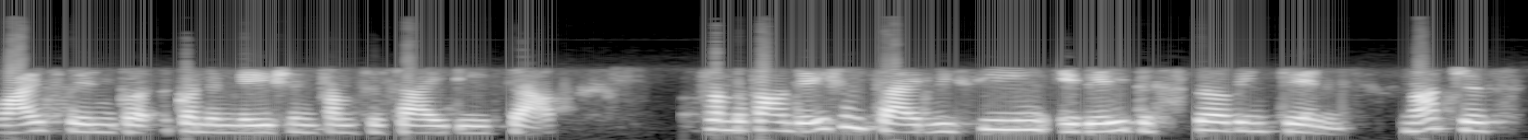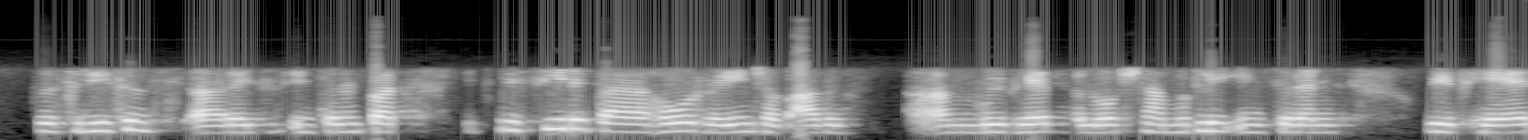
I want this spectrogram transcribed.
widespread condemnation from society itself. From the foundation side, we're seeing a very disturbing trend, not just this recent uh, racist incident, but it's preceded by a whole range of others. Um, we've had the Lochna Moodley incident. We've had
